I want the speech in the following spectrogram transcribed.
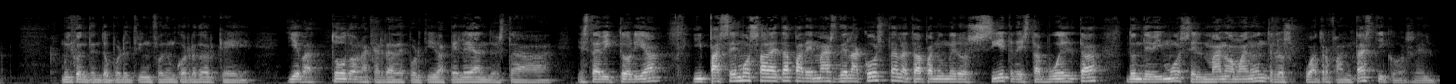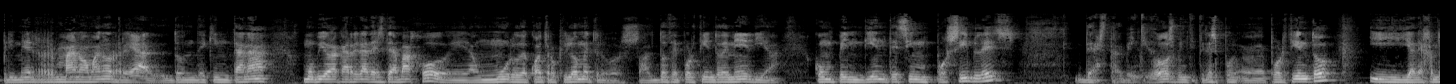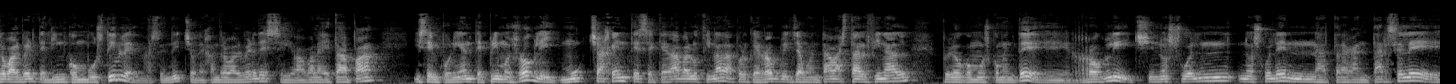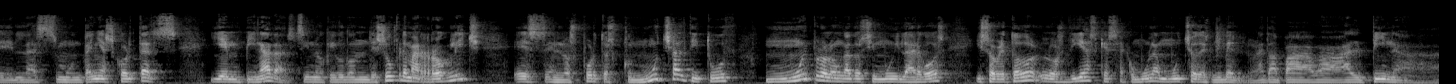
Muy contento por el triunfo de un corredor que, lleva toda una carrera deportiva peleando esta, esta victoria. Y pasemos a la etapa de más de la costa, la etapa número 7 de esta vuelta, donde vimos el mano a mano entre los cuatro fantásticos, el primer mano a mano real, donde Quintana movió la carrera desde abajo, era un muro de 4 kilómetros al 12% de media, con pendientes imposibles de hasta el 22-23%, y Alejandro Valverde, el incombustible, más bien dicho, Alejandro Valverde se llevaba la etapa y se imponía ante Primoz Roglic. Mucha gente se quedaba alucinada porque Roglic aguantaba hasta el final, pero como os comenté, Roglic no suelen, no suelen atragantársele las montañas cortas y empinadas, sino que donde sufre más Roglic es en los puertos con mucha altitud, muy prolongados y muy largos, y sobre todo los días que se acumula mucho desnivel. Una etapa alpina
